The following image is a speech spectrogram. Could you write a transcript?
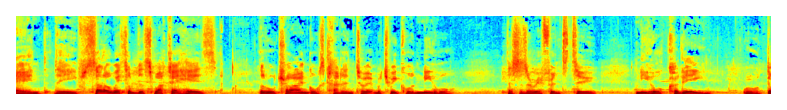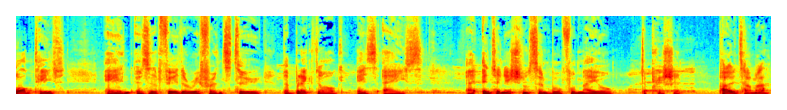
And the silhouette of this waka has little triangles cut into it, which we call niho. This is a reference to Niho Kuri, or dog teeth, and as a further reference to the black dog as a, a international symbol for male depression. Poutama,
